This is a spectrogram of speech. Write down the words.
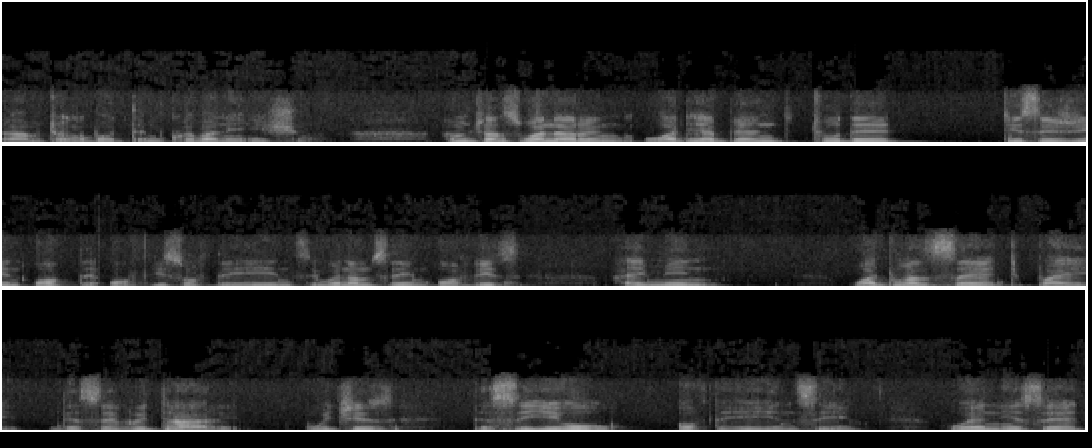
I'm talking about the Mkhwebane issue. I'm just wondering what happened to the decision of the office of the ANC. When I'm saying office, I mean what was said by the secretary, which is the CEO of the ANC when he said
